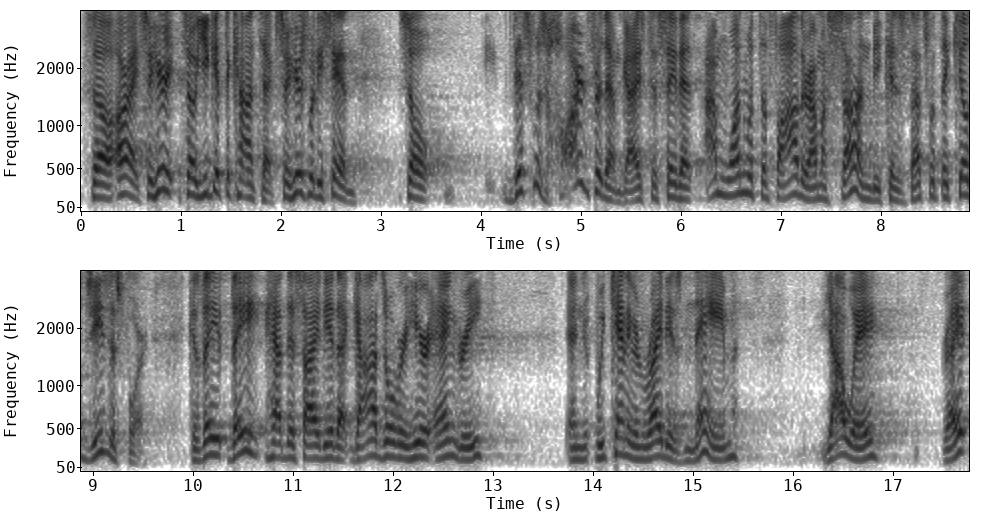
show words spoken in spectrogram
So, all right. So here, so you get the context. So here's what he's saying. So this was hard for them, guys, to say that I'm one with the Father, I'm a son, because that's what they killed Jesus for. Because they, they had this idea that God's over here angry, and we can't even write his name, Yahweh, right?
